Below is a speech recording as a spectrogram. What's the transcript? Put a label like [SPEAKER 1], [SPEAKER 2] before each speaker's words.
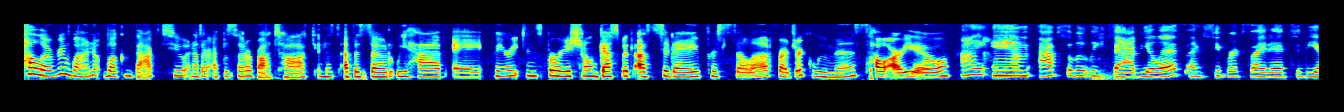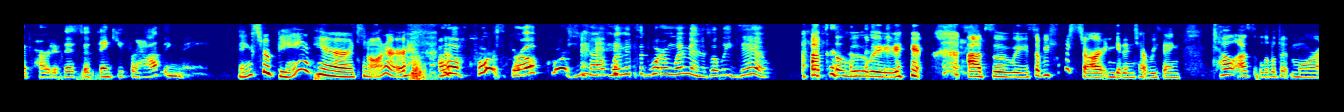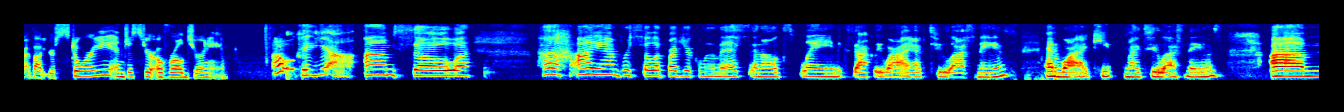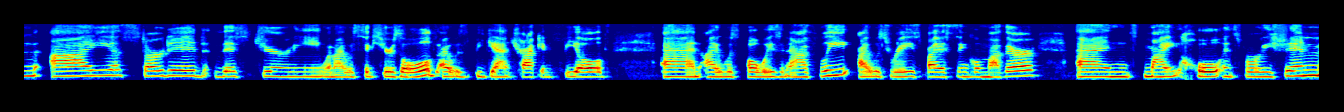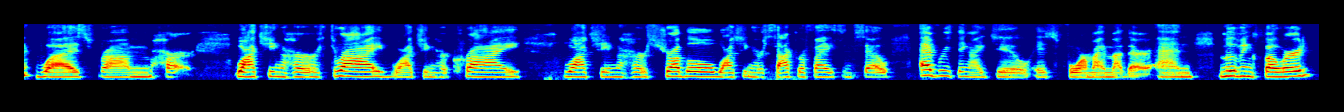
[SPEAKER 1] Hello, everyone. Welcome back to another episode of Raw Talk. In this episode, we have a very inspirational guest with us today, Priscilla Frederick Loomis. How are you?
[SPEAKER 2] I am absolutely fabulous. I'm super excited to be a part of this. So, thank you for having me.
[SPEAKER 1] Thanks for being here. It's an honor.
[SPEAKER 2] oh, of course, girl. Of course. You know, women supporting women is what we do.
[SPEAKER 1] Absolutely. Absolutely. So, before we start and get into everything, tell us a little bit more about your story and just your overall journey.
[SPEAKER 2] Oh, okay, yeah. Um, so uh, I am Priscilla Frederick Loomis, and I'll explain exactly why I have two last names and why I keep my two last names. Um, I started this journey when I was six years old. I was began track and field and I was always an athlete. I was raised by a single mother, and my whole inspiration was from her watching her thrive, watching her cry, watching her struggle, watching her sacrifice. And so everything I do is for my mother. And moving forward,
